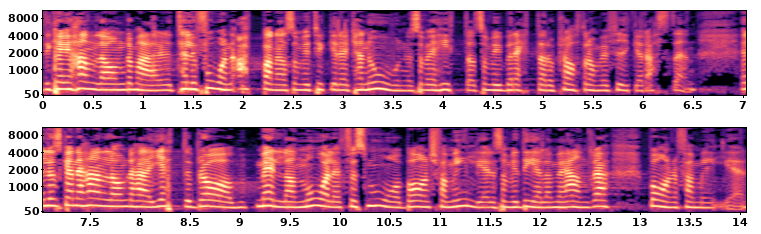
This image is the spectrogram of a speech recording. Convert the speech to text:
Det kan ju handla om de här telefonapparna som vi tycker är kanon, som vi har hittat, som vi berättar och pratar om vid fikarasten. Eller så kan det handla om det här jättebra mellanmålet för småbarnsfamiljer som vi delar med andra barnfamiljer.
